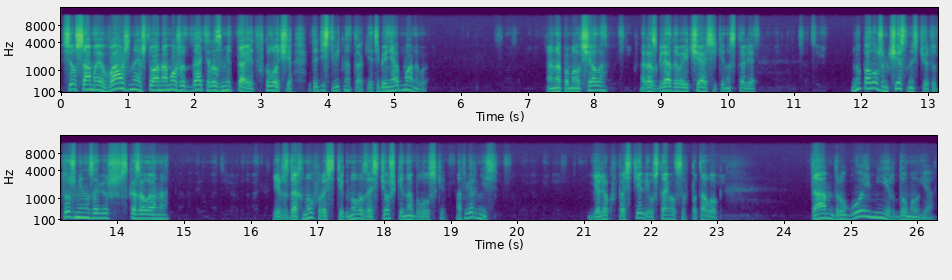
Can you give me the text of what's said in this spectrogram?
все самое важное, что она может дать, разметает в клочья. Это действительно так, я тебя не обманываю. Она помолчала, разглядывая часики на столе. «Ну, положим, честностью это тоже не назовешь», — сказала она. И, вздохнув, расстегнула застежки на блузке. «Отвернись». Я лег в постель и уставился в потолок. Там другой мир, думал я.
